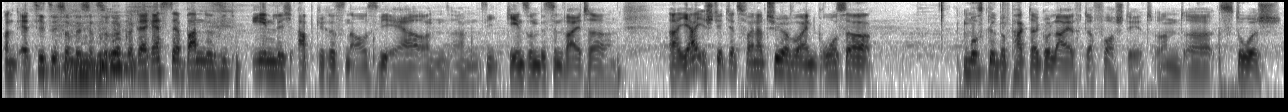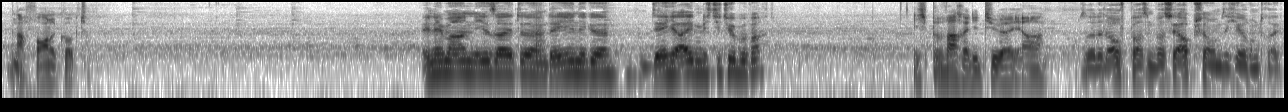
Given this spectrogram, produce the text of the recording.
Und er zieht sich so ein bisschen zurück und der Rest der Bande sieht ähnlich abgerissen aus wie er und ähm, sie gehen so ein bisschen weiter. Und, äh, ja, ihr steht jetzt vor einer Tür, wo ein großer, muskelbepackter Goliath davor steht und äh, stoisch nach vorne guckt. Ich nehme an, ihr seid äh, derjenige, der hier eigentlich die Tür bewacht. Ich bewache die Tür, ja. Solltet aufpassen, was für Abschaum sich hier rumtreibt.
